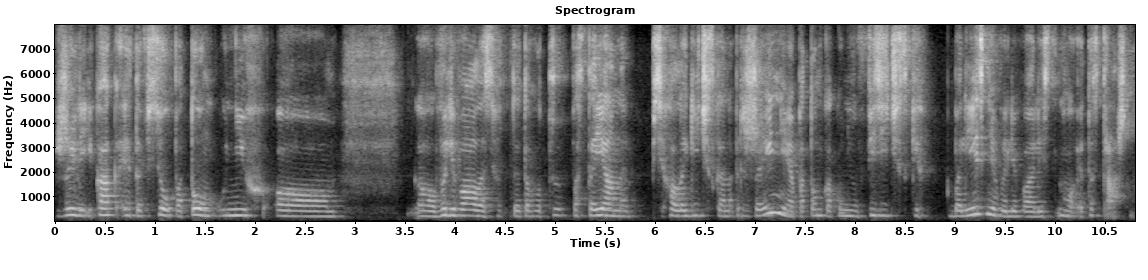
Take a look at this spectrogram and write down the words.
жили, и как это все потом у них э, выливалось вот это вот постоянное психологическое напряжение, потом как у них физических болезней выливались, ну, это страшно.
